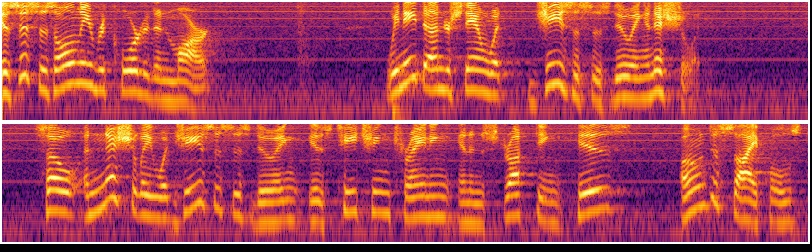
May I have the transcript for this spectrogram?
as this is only recorded in Mark, we need to understand what Jesus is doing initially. So, initially, what Jesus is doing is teaching, training, and instructing his own disciples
